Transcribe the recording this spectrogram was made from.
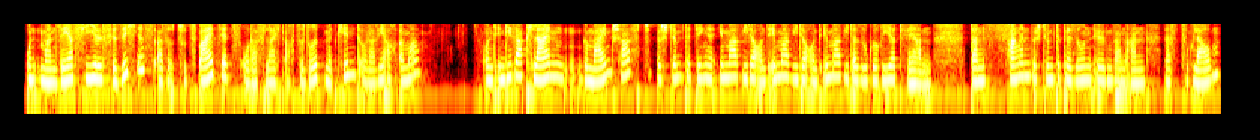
und man sehr viel für sich ist, also zu zweit jetzt oder vielleicht auch zu dritt mit Kind oder wie auch immer. Und in dieser kleinen Gemeinschaft bestimmte Dinge immer wieder und immer wieder und immer wieder suggeriert werden, dann fangen bestimmte Personen irgendwann an, das zu glauben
